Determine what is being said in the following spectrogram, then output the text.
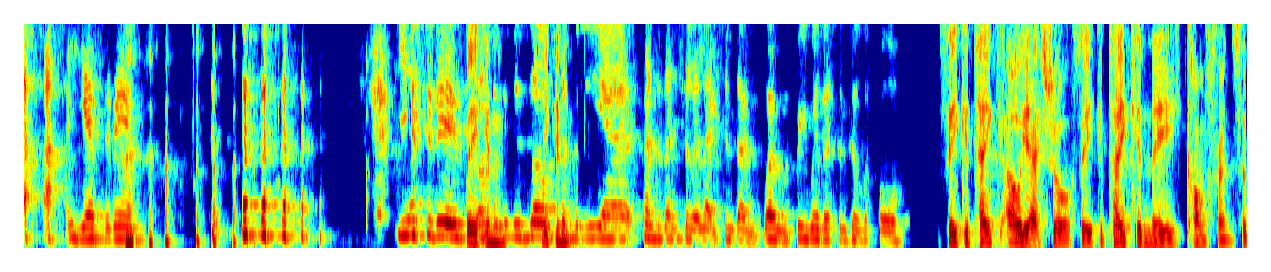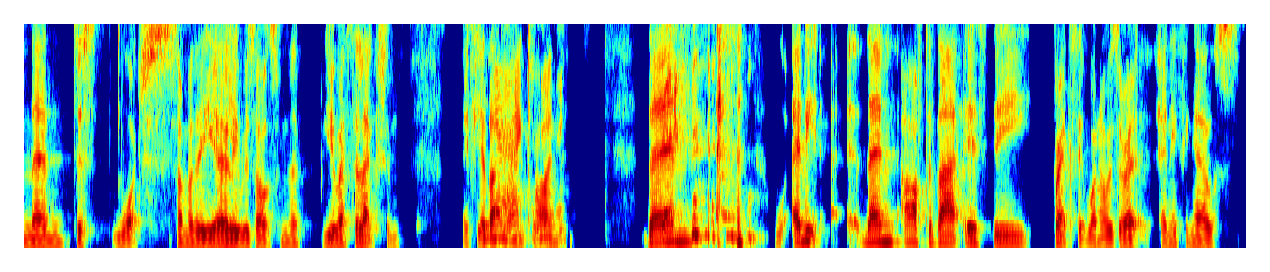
yes, it is. yes, it is. So can, the results can, of the uh, presidential election don't won't be with us until the fourth. So you could take. Oh yeah, sure. So you could take in the conference and then just watch some of the early results from the US election, if you're that yeah, way inclined. Absolutely. Then, any. Then after that is the Brexit one, or is there anything else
